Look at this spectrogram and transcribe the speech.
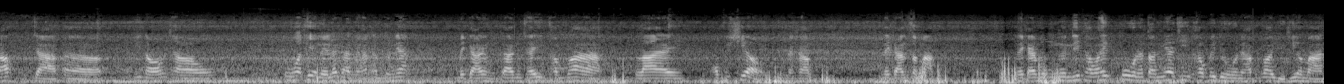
รับจากพี่น้องชาวทั่วประเทศเลยแล้วกันนะครับตัวเนี้ยในการของการใช้คำว่า Line Official นะครับ ในการสมัคร ในการวงเงินที่เขาให้กู้นะตอนนี้ที่เขาไปดูนะครับ ก็อยู่ที่ประมาณ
